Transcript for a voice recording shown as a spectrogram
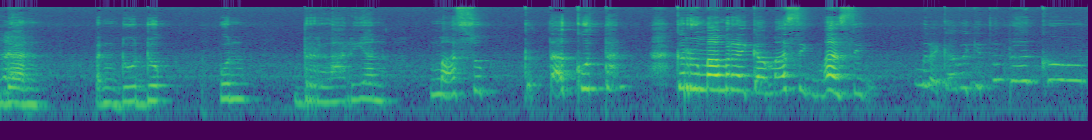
Dan penduduk pun berlarian masuk ketakutan ke rumah mereka masing-masing. Mereka begitu takut.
